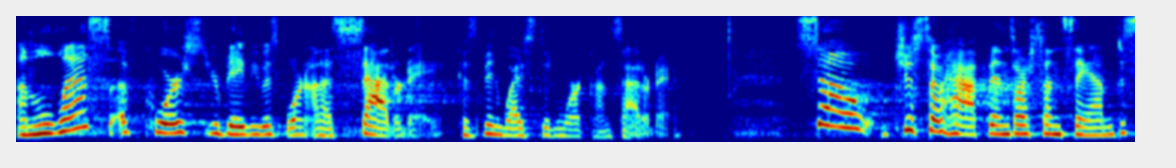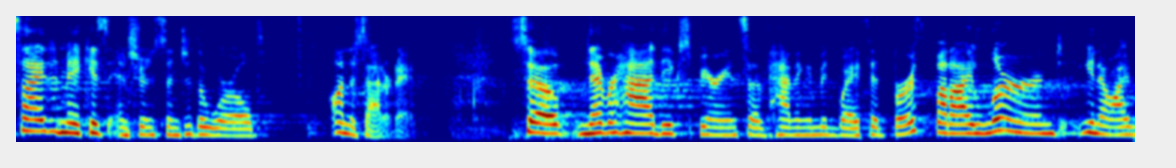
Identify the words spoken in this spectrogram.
unless, of course, your baby was born on a Saturday, because midwives didn't work on Saturday. So, just so happens, our son Sam decided to make his entrance into the world on a Saturday. So, never had the experience of having a midwife at birth, but I learned, you know, I,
